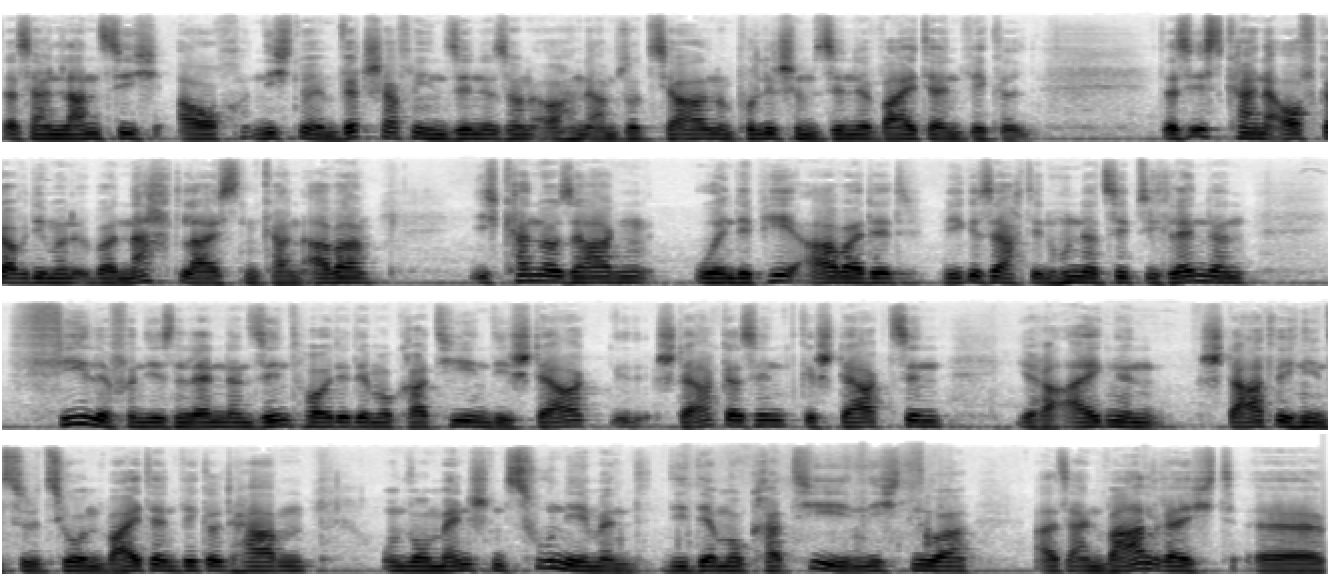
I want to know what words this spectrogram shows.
dass ein Land sich auch nicht nur im wirtschaftlichen Sinne, sondern auch in einem sozialen und politischen Sinne weiterentwickelt. Das ist keine Aufgabe, die man über Nacht leisten kann. Aber ich kann nur sagen, UNDP arbeitet, wie gesagt, in 170 Ländern. Viele von diesen Ländern sind heute Demokratien, die stärk, stärker sind, gestärkt sind, ihre eigenen staatlichen Institutionen weiterentwickelt haben und wo Menschen zunehmend die Demokratie nicht nur als ein Wahlrecht äh,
